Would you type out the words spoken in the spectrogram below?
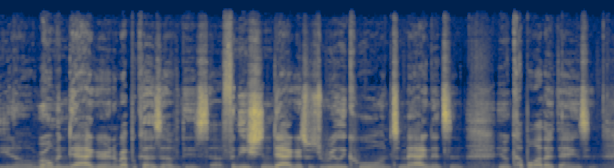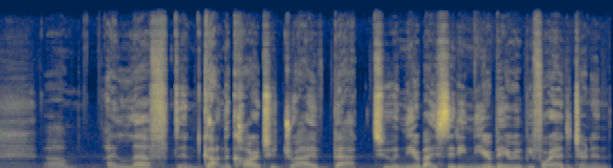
you know Roman dagger and replicas of these uh, Phoenician daggers was really cool and some magnets and you know a couple other things. And, um, I left and got in the car to drive back to a nearby city near Beirut before I had to turn in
